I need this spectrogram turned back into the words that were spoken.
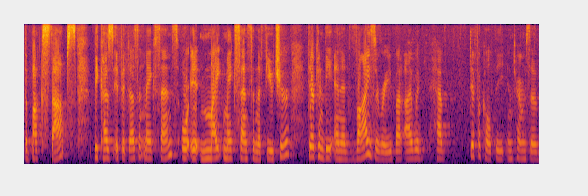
the buck stops because if it doesn't make sense or it might make sense in the future, there can be an advisory, but I would have difficulty in terms of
